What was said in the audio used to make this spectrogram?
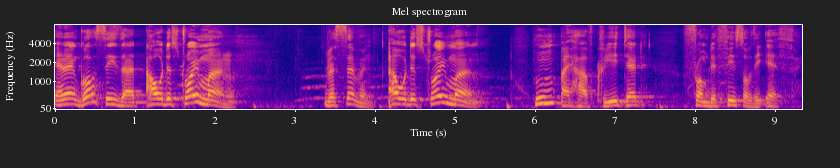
and then God says that I will destroy man. Verse 7 I will destroy man whom I have created from the face of the earth.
